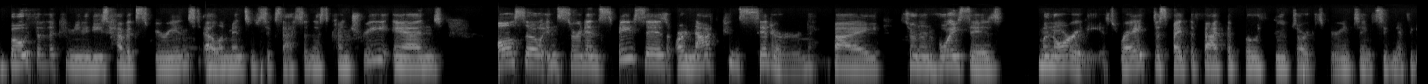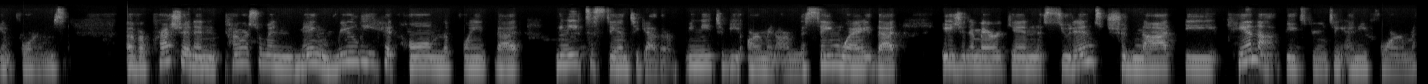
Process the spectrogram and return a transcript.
both of the communities have experienced elements of success in this country and also in certain spaces are not considered by certain voices minorities, right? Despite the fact that both groups are experiencing significant forms of oppression. And Congresswoman Meng really hit home the point that we need to stand together. We need to be arm in arm, the same way that Asian American students should not be, cannot be experiencing any form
